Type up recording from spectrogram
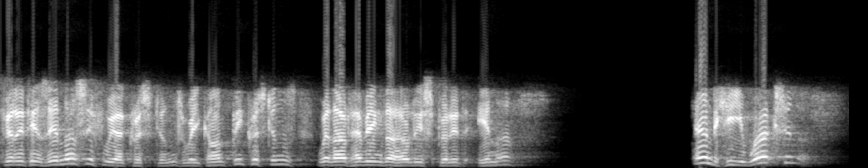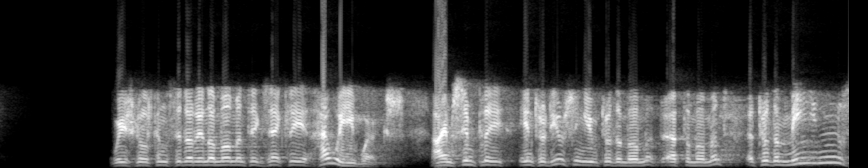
Spirit is in us if we are Christians. We can't be Christians without having the Holy Spirit in us. And He works in us. We shall consider in a moment exactly how He works. I'm simply introducing you to the moment, at the moment, uh, to the means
